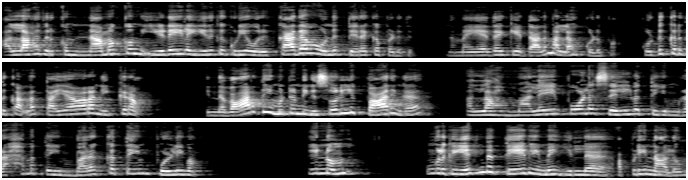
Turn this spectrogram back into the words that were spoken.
அல்லாஹவிற்கும் நமக்கும் இடையில இருக்கக்கூடிய ஒரு கதவு ஒன்று திறக்கப்படுது. நம்ம எதை கேட்டாலும் அல்லாஹ் கொடுப்பான். கொடுக்கறதுக்கு அல்லாஹ் தயாராக நிற்கிறான் இந்த வார்த்தையை மட்டும் நீங்கள் சொல்லி பாருங்கள் அல்லாஹ் மலை போல செல்வத்தையும் ரஹமத்தையும் வரக்கத்தையும் பொழிவான். இன்னும் உங்களுக்கு எந்த தேவையுமே இல்லை அப்படின்னாலும்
